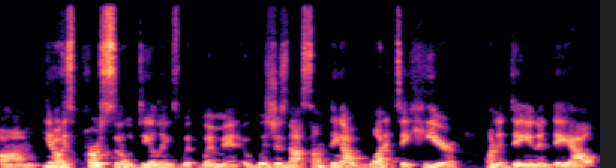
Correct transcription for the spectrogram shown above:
um, you know, his personal dealings with women. It was just not something I wanted to hear on a day in and day out.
